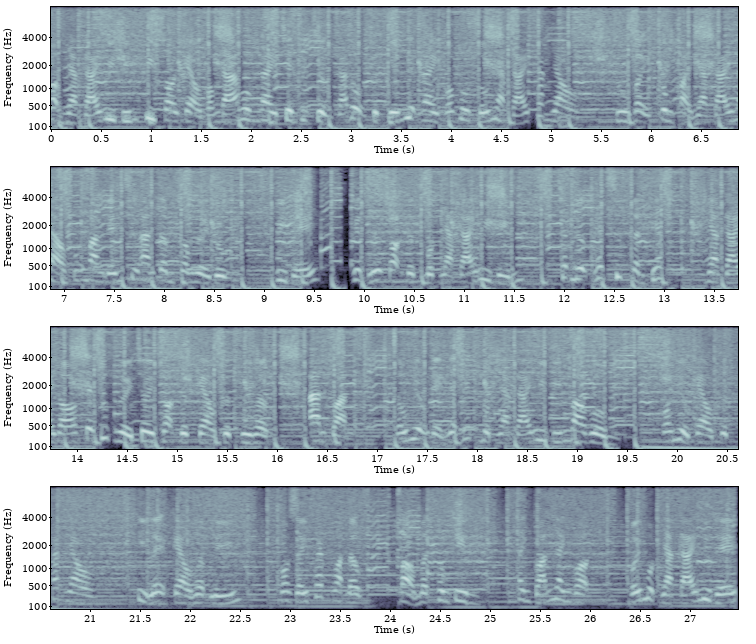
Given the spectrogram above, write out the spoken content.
chọn nhà cái uy tín khi soi kèo bóng đá hôm nay trên thị trường cá độ trực tuyến hiện nay có vô số nhà cái khác nhau. Dù vậy, không phải nhà cái nào cũng mang đến sự an tâm cho người dùng. Vì thế, việc lựa chọn được một nhà cái uy tín, chất lượng hết sức cần thiết. Nhà cái đó sẽ giúp người chơi chọn được kèo cực phù hợp, an toàn. Dấu hiệu để nhận biết một nhà cái uy tín bao gồm có nhiều kèo cực khác nhau, tỷ lệ kèo hợp lý, có giấy phép hoạt động, bảo mật thông tin, thanh toán nhanh gọn. Với một nhà cái như thế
